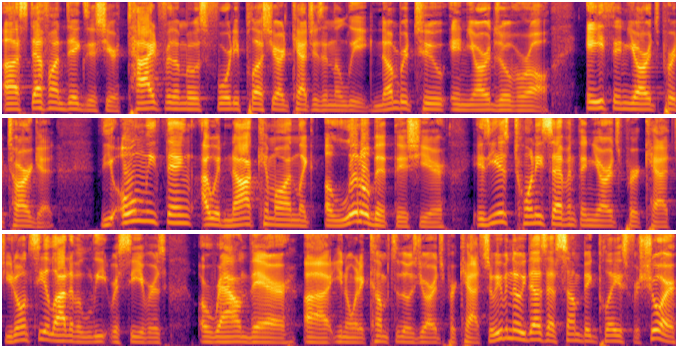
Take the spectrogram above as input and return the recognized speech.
Uh, Stefon Diggs this year, tied for the most 40 plus yard catches in the league, number two in yards overall. eighth in yards per target. The only thing I would knock him on like a little bit this year is he is 27th in yards per catch. You don't see a lot of elite receivers around there, uh, you know, when it comes to those yards per catch. So even though he does have some big plays for sure,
